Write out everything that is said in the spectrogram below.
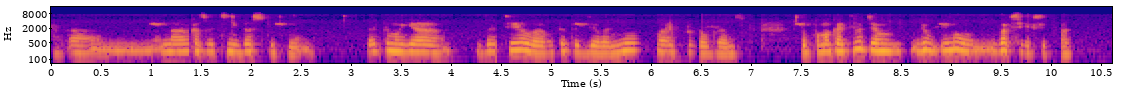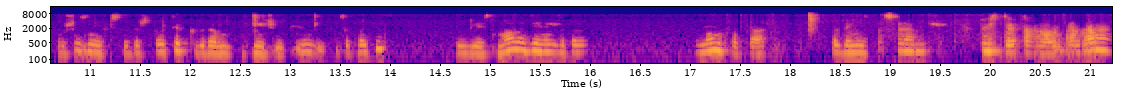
э, она оказывается недоступной. Поэтому я затеяла вот это дело New Life Programs, чтобы помогать людям ну, во всех ситуациях в жизни, даже у тех, когда нечем заплатить, и есть мало денег заплатить, нон-профит, организация. То есть это программа?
